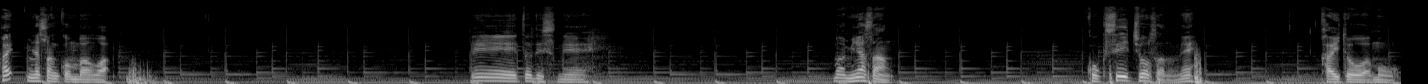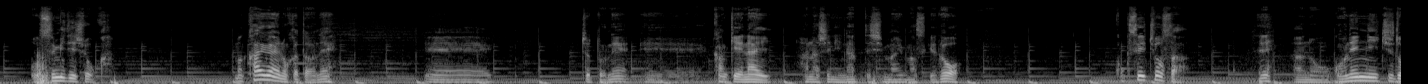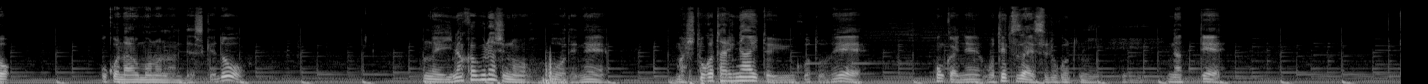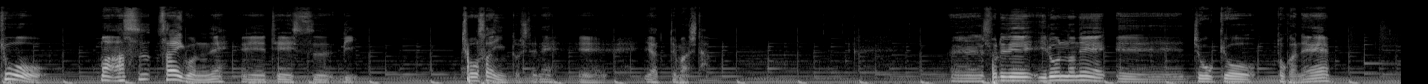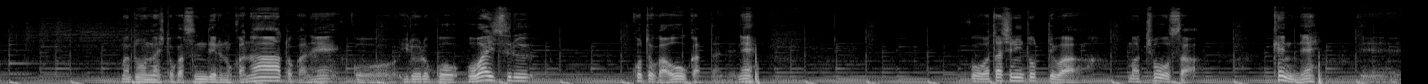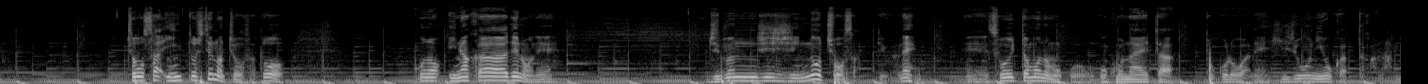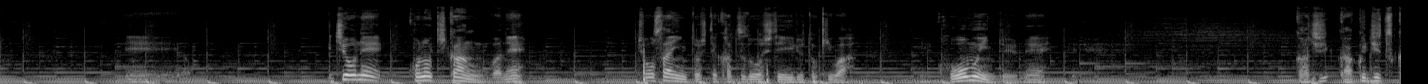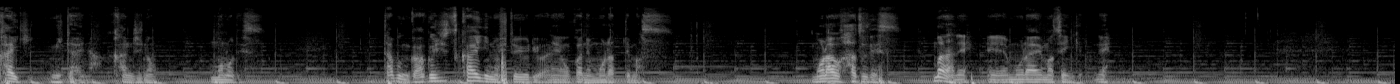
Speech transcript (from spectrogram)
はい、皆さんこんばんは。えーとですね、まあ皆さん、国勢調査のね、回答はもうお済みでしょうか。まあ海外の方はね、えー、ちょっとね、えー、関係ない話になってしまいますけど、国勢調査、ね、あの5年に一度行うものなんですけどこの、ね、田舎暮らしの方でね、まあ、人が足りないということで今回ねお手伝いすることになって今日まあ明日最後のね、えー、提出日調査員としてね、えー、やってました、えー、それでいろんなね、えー、状況とかねまあ、どんな人が住んでるのかなとかねこういろいろこうお会いすることが多かったんでねこう私にとっては、まあ、調査兼ね、えー、調査員としての調査とこの田舎でのね自分自身の調査っていうかね、えー、そういったものもこう行えたところはね非常に良かったかなと。えー一応ねこの期間はね調査員として活動している時は公務員というね学術会議みたいな感じのものです。多分学術会議の人よりはねお金もらってます。もらうはずです。まだね、えー、もらえませんけどね。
